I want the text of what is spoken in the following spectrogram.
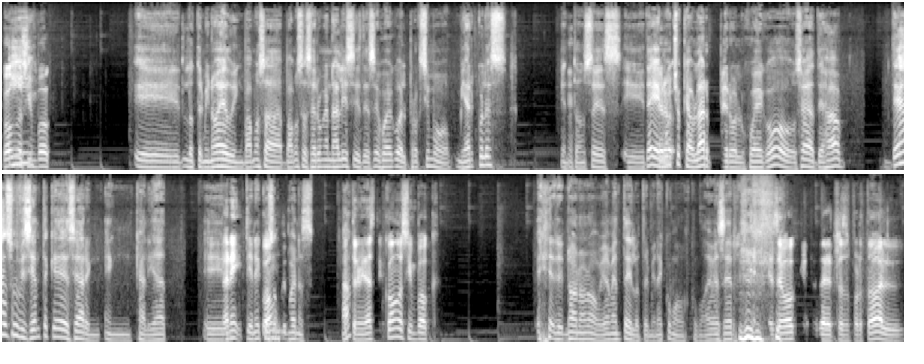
¿Cómo sin eh, lo terminó Edwin. Vamos a, vamos a hacer un análisis de ese juego el próximo miércoles. Entonces, eh, hay mucho que hablar, pero el juego, o sea, deja deja suficiente que desear en, calidad. Eh, tiene cosas muy buenas. ¿Ah? terminaste con o sin Bok? no, no, no, obviamente lo terminé como, como debe ser. ese Bok que te transportó al.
